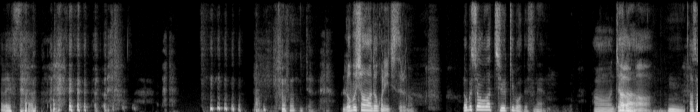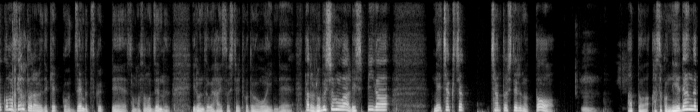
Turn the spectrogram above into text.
レフさん。ロブションはどこに位置するの？ロブションは中規模ですね。あーじゃあ、ただまうん。あそこもセントラルで結構全部作って、そもそも全部いろんなところに配送してるってことが多いんで、ただロブションはレシピがめちゃくちゃちゃんとしてるのと、あ、うん。あと、あそこ値段が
